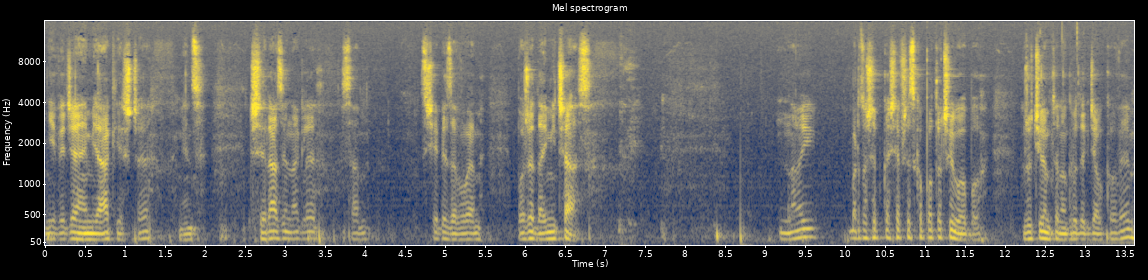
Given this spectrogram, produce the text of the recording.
nie wiedziałem jak jeszcze, więc trzy razy nagle sam z siebie zawołałem, Boże daj mi czas. No i bardzo szybko się wszystko potoczyło, bo rzuciłem ten ogródek działkowy,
